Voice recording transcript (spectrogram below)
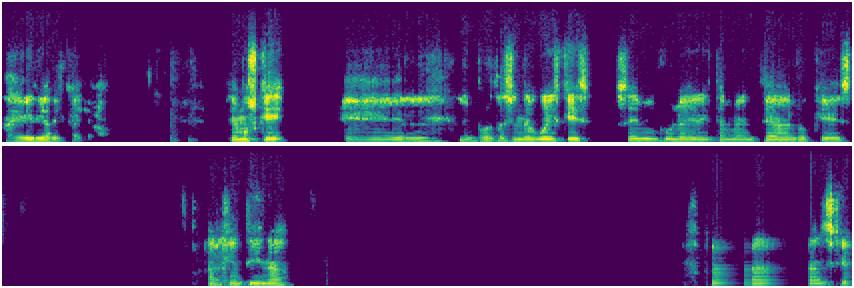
aérea del Callao. Vemos que la importación de whisky se vincula directamente a lo que es Argentina, Francia,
